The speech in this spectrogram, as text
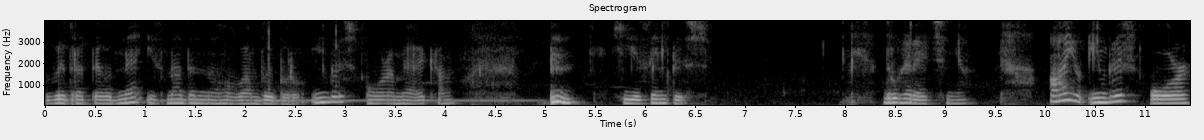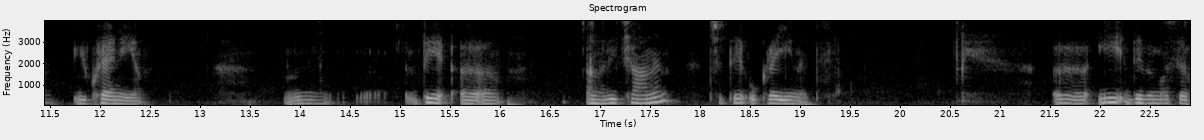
вибрати одне із наданого вам вибору English or American. He is English. Друге речення. Are you English or Ukrainian? Ти е, англічанин чи ти українець? Е, І дивимося,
